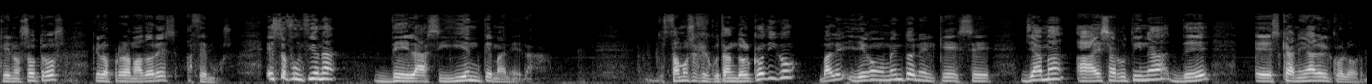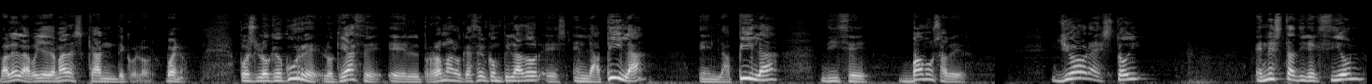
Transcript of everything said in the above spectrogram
que nosotros, que los programadores, hacemos. Esto funciona de la siguiente manera. Estamos ejecutando el código, ¿vale? Y llega un momento en el que se llama a esa rutina de escanear el color, ¿vale? La voy a llamar scan de color. Bueno, pues lo que ocurre, lo que hace el programa, lo que hace el compilador es en la pila, en la pila, dice, vamos a ver, yo ahora estoy en esta dirección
